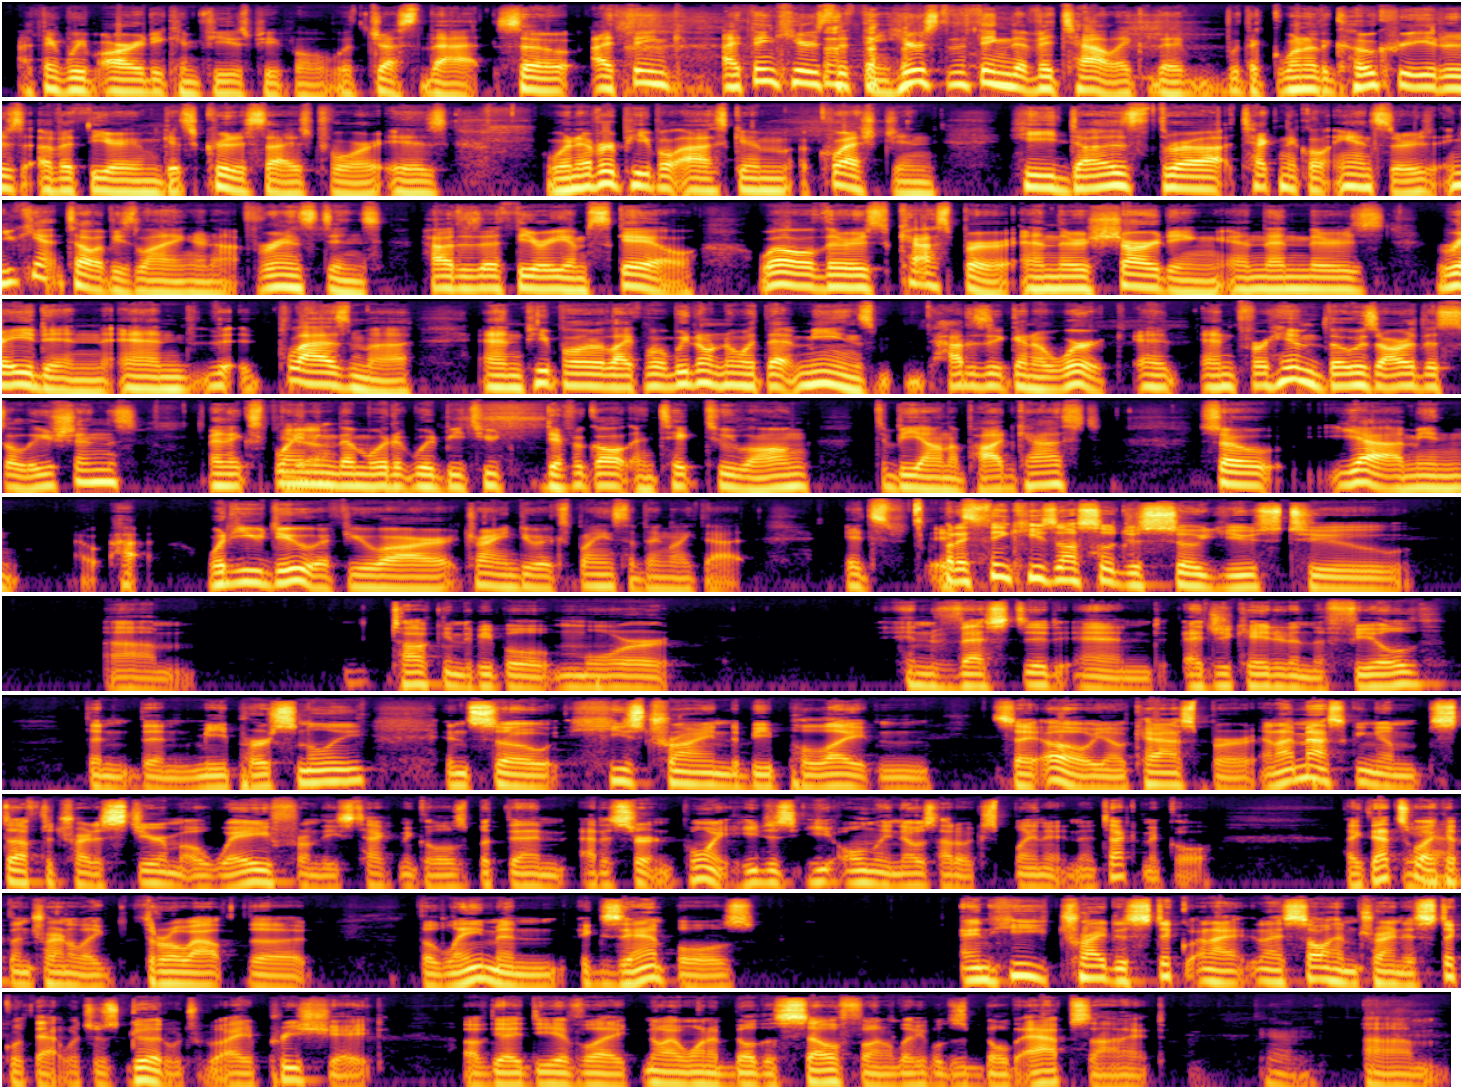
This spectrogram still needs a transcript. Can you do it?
I think we've already confused people with just that. So I think I think here's the thing. Here's the thing that Vitalik, the, the one of the co-creators of Ethereum, gets criticized for is whenever people ask him a question, he does throw out technical answers, and you can't tell if he's lying or not. For instance, how does Ethereum scale? Well, there's Casper, and there's sharding, and then there's Raiden and Plasma, and people are like, "Well, we don't know what that means. How does it going to work?" And and for him, those are the solutions, and explaining yeah. them would would be too difficult and take too long to be on a podcast. So yeah, I mean, what do you do if you are trying to explain something like that? It's, it's but I think he's also just so used to um, talking to people more invested and educated in the field than than me personally, and so he's trying to be polite and say, "Oh, you know, Casper," and I'm asking him stuff to try to steer him away from these technicals. But then at a certain point, he just he only knows how to explain it in a technical. Like that's why I kept on trying to like throw out the the layman examples and he tried to stick and I and I saw him trying to stick with that which was good which I appreciate of the idea of like no I want to build a cell phone and let people just build apps on it. Hmm. um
